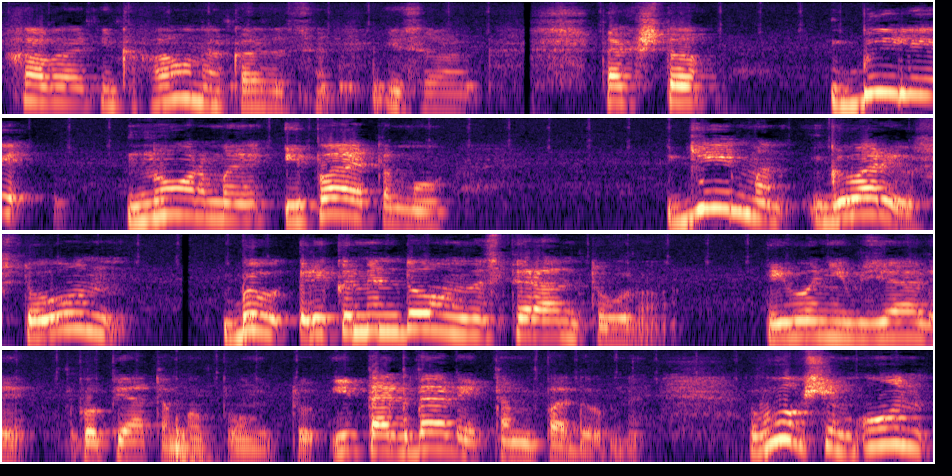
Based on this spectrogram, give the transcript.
Халатников, а он, оказывается, Исаак. Так что были нормы, и поэтому Гейман говорил, что он был рекомендован в аспирантуру, его не взяли по пятому пункту и так далее и тому подобное. В общем, он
